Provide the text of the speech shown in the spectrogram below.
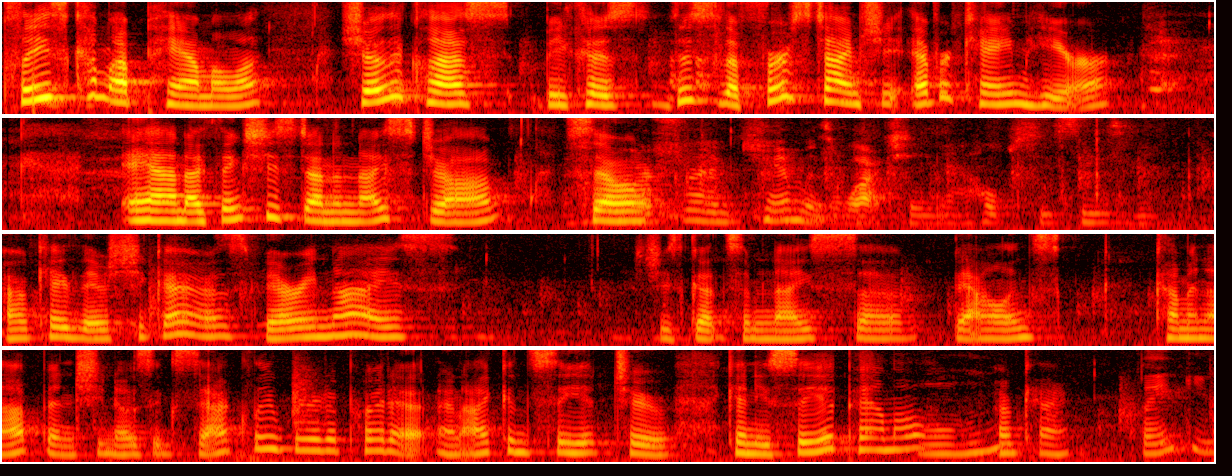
Please come up, Pamela. Show the class because this is the first time she ever came here. And I think she's done a nice job. So, My friend Kim is watching. I hope she sees me. okay, there she goes. Very nice. She's got some nice uh, balance coming up, and she knows exactly where to put it, and I can see it too. Can you see it, Pamela? Okay. Thank you.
